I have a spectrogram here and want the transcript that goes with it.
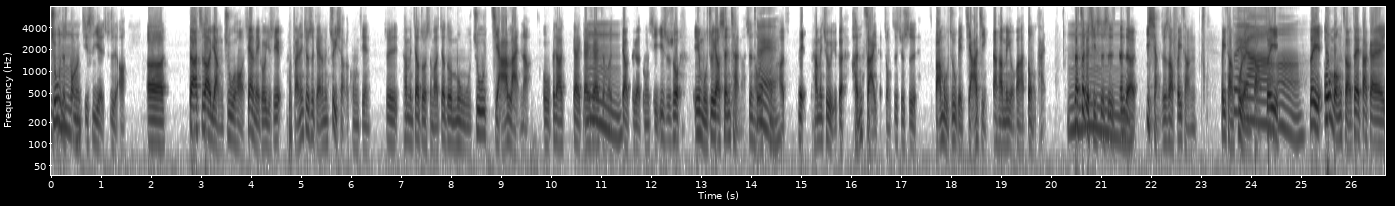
猪的状况其实也是啊，呃，大家知道养猪哈，现在美国有些反正就是给他们最小的空间，所以他们叫做什么？叫做母猪夹栏呐。我不知道该该该怎么叫这个东西，意思是说，因为母猪要生产嘛，生产会痛啊，对，他们就有一个很窄的，总之就是把母猪给夹紧，让它没有办法动弹。那这个其实是真的，一想就知道非常非常不人道。所以，所以欧盟早在大概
